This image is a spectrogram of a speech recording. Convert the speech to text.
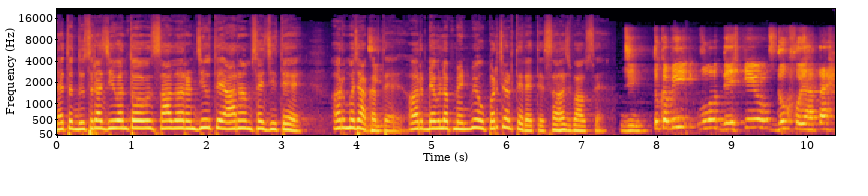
नहीं तो दूसरा जीवन तो साधारण जीवते आराम से जीते हैं। और मज़ा करते हैं और डेवलपमेंट में ऊपर चढ़ते रहते हैं सहज भाव से। जी तो कभी वो देख के दुख हो जाता है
